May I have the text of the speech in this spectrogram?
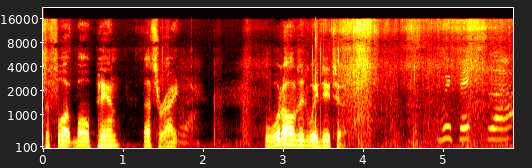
The float bowl pin? That's right. Yeah. Well, what all did we do to it? We fixed that,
